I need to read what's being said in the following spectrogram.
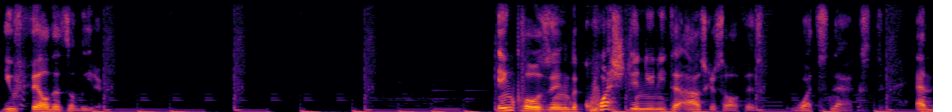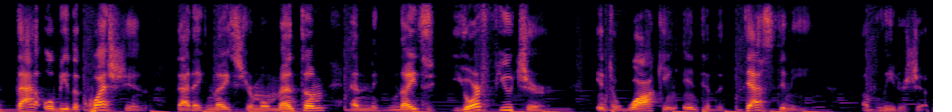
you failed as a leader. In closing, the question you need to ask yourself is what's next? And that will be the question that ignites your momentum and ignites your future into walking into the destiny of leadership.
